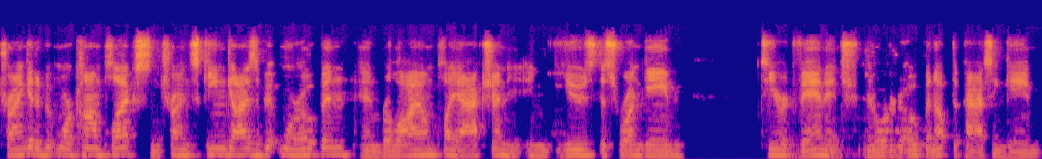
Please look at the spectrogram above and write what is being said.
try and get a bit more complex and try and scheme guys a bit more open and rely on play action and use this run game to your advantage in order to open up the passing game.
